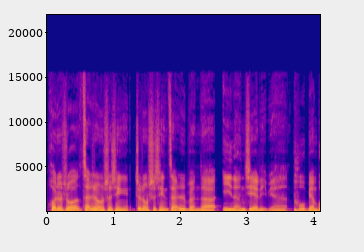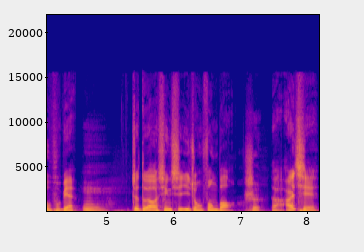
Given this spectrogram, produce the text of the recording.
或者说，在这种事情，这种事情在日本的异能界里边普遍不普遍？嗯，这都要引起一种风暴，是对吧？而且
